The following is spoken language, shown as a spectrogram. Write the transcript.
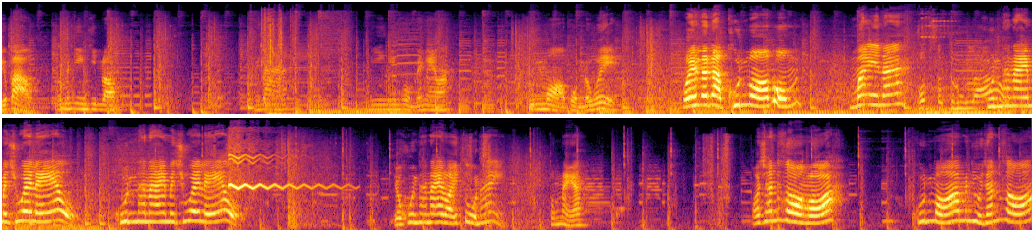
หรือเปล่าแล้วมันยิงทีมเรา ไม่ได้นะมันยิงทีมผมได้ไงวะ คุณหมอผมนะเว้ยเฮ้ยระดับคุณหมอผม ไม่นะพบศัตรูแล้วคุณทนายมาช่วยแล้ว คุณทนายมาช่วยแล้ว เดี๋ยวคุณทนายร้อยตูนให้ ตรงไหนอะอ๋อชั้นสองเหรอ คุณหมอมันอยู่ชั้นสอง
